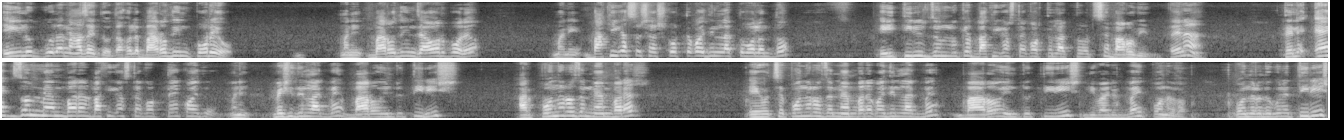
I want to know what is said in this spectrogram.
এই লোকগুলো না যাইতো, তাহলে বারো দিন পরেও মানে বারো দিন যাওয়ার পরেও মানে বাকি কাজটা শেষ করতে কয়দিন লাগতো বলেন তো? এই তিরিশ জন লোকের বাকি কাজটা করতে লাগতো হচ্ছে বারো দিন, তাই না? তাহলে একজন মেম্বারের বাকি কাজটা করতে কয় মানে বেশি দিন লাগবে? বারো ইন্টু তিরিশ। আর পনেরো জন মেম্বারের, এই হচ্ছে পনেরো জন মেম্বারে কয়দিন লাগবে? বারো ইন্টু তিরিশ ডিভাইডেড বাই পনেরো। পনেরো দুগুণে তিরিশ,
